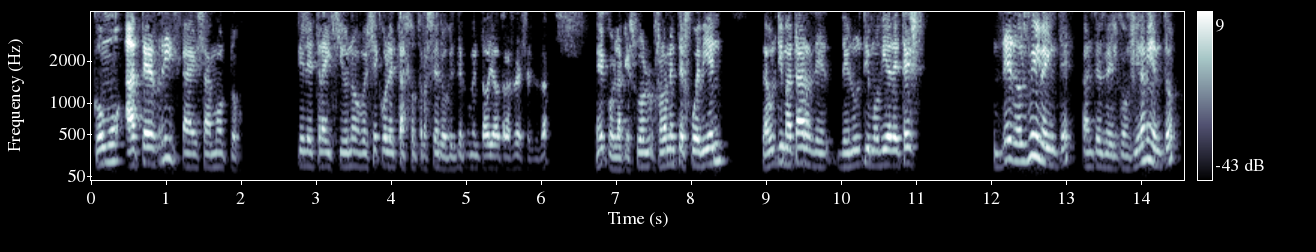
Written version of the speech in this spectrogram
cómo aterriza esa moto que le traicionó, ese coletazo trasero que te he comentado ya otras veces, ¿verdad? Eh, con la que solamente fue bien la última tarde del último día de test de 2020, antes del confinamiento,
